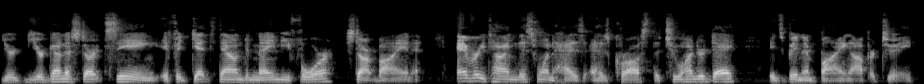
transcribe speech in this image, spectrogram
You're you're going to start seeing if it gets down to 94, start buying it. Every time this one has has crossed the 200 day, it's been a buying opportunity.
